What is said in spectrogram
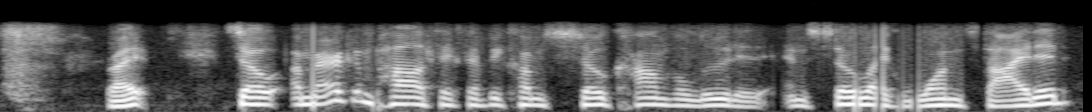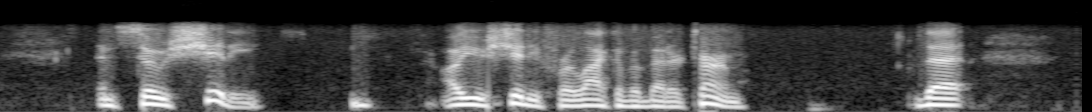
right? So American politics have become so convoluted and so like one-sided and so shitty I'll use shitty for lack of a better term, that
